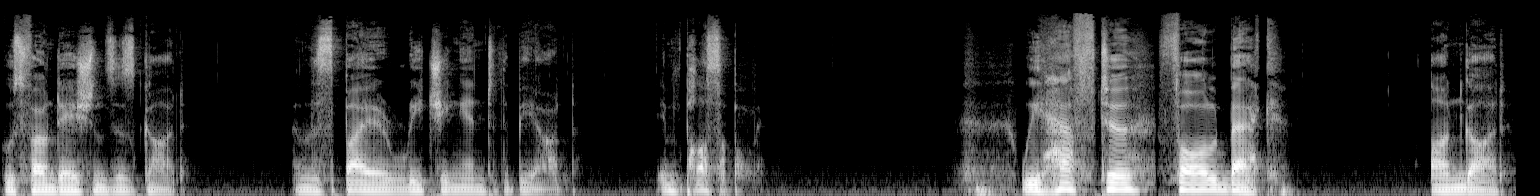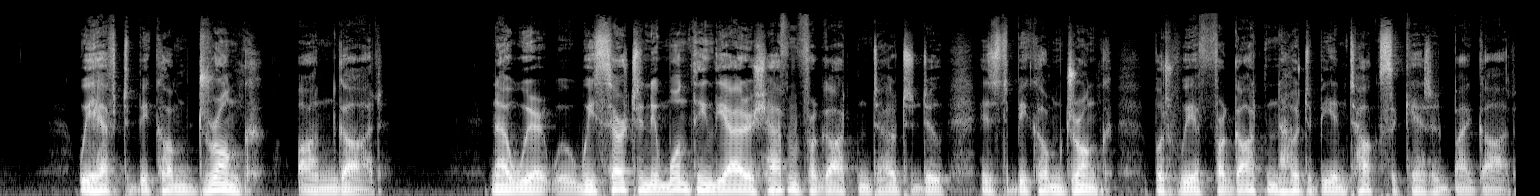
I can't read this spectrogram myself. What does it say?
whose foundations is God, and the spire reaching into the beyond. Impossible. We have to fall back on God. We have to become drunk on God. Now, we're, we certainly, one thing the Irish haven't forgotten how to do is to become drunk, but we have forgotten how to be intoxicated by God.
